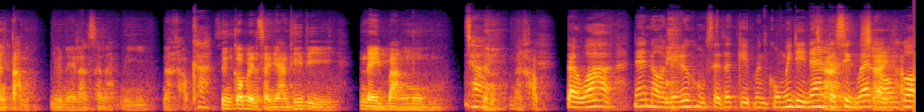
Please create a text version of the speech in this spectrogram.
ยังต่ำอยู่ในลักษณะนี้นะครับค่ะซึ่งก็เป็นสัญญาณที่ดีในบางมุมใช่นะครับ แต่ว่าแน่นอนในเรื่องของเศรษฐกิจมันคงไม่ดีแน่ใช่แต่สิ่งแวดล้อมใช่ครับก็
